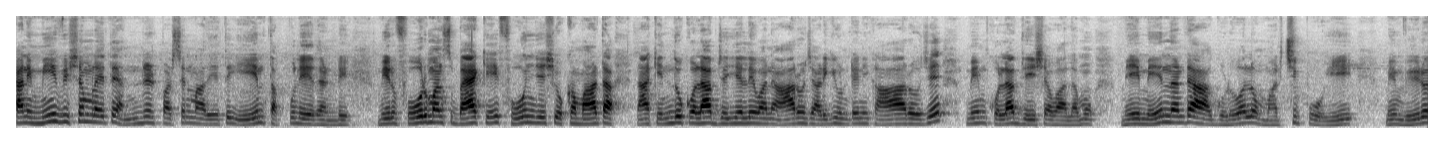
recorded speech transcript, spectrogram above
కానీ మీ విషయంలో అయితే హండ్రెడ్ పర్సెంట్ మాదైతే ఏం తప్పు లేదండి. మీరు ఫోర్ మంత్స్ బ్యాకే ఫోన్ చేసి ఒక మాట నాకు ఎందుకు కొలాబ్ చేయలేవు అని ఆ రోజు అడిగి ఉంటే నీకు ఆ రోజే మేము కొలాబ్ చేసేవాళ్ళము. మేమేందంటే ఆ గొడవలో మర్చిపోయి మేము వీడియో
